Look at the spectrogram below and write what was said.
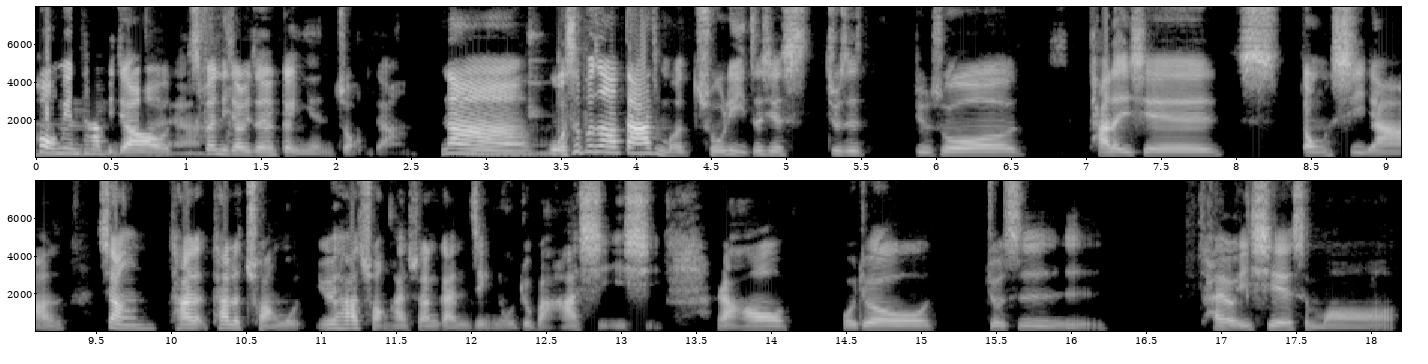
后面他比嗯较分离焦虑真的更严重，这样。那嗯我是不知道大家怎么处理这些事，就是比如说他的一些事东西啊，像他他的床，我因为他床还算干净的，我就把它洗一洗，然后我就就是还有一些什么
